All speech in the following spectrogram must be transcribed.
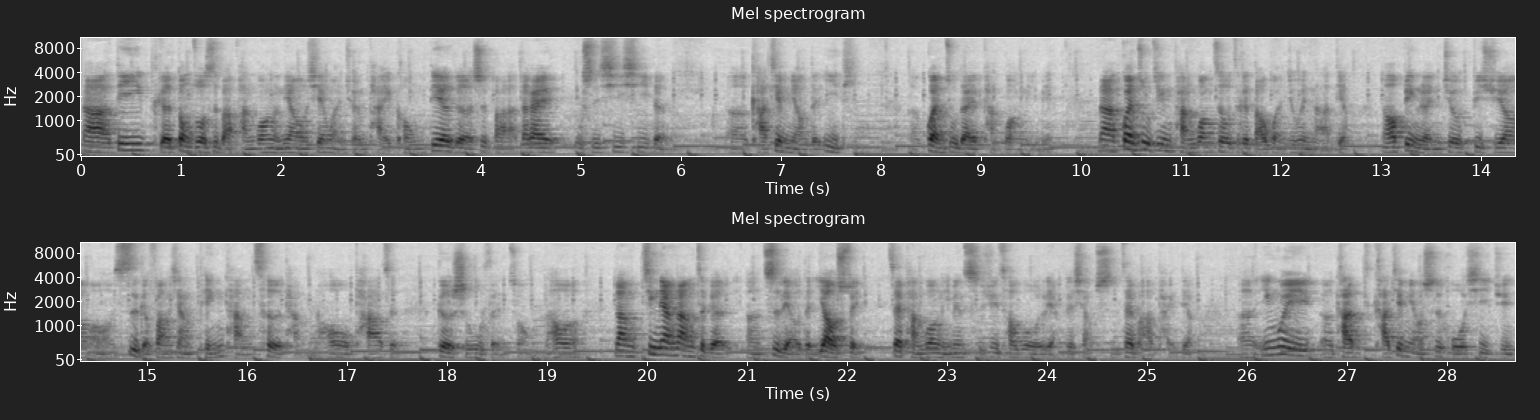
那第一个动作是把膀胱的尿先完全排空，第二个是把大概五十 CC 的呃卡介苗的液体呃灌注在膀胱里面。那灌注进膀胱之后，这个导管就会拿掉，然后病人就必须要呃四个方向平躺、侧躺，然后趴着各十五分钟，然后让尽量让这个呃治疗的药水在膀胱里面持续超过两个小时，再把它排掉。呃，因为呃卡卡介苗是活细菌，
